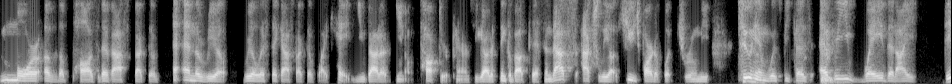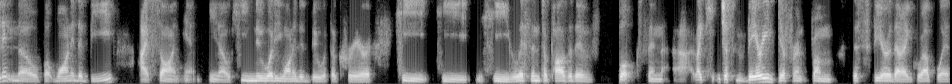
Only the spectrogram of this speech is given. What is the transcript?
more of the positive aspect of and the real realistic aspect of like hey you got to you know talk to your parents you got to think about this. And that's actually a huge part of what drew me to him was because every way that i didn't know but wanted to be i saw in him. You know he knew what he wanted to do with a career. He he he listened to positive books and uh, like just very different from the sphere that i grew up with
